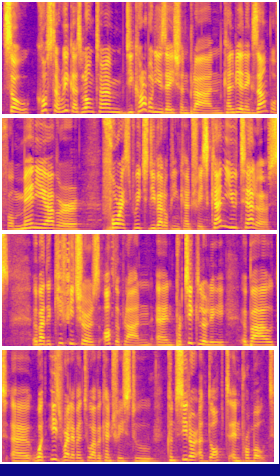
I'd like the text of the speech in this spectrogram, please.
So Costa Rica's long-term decarbonization plan can be an example for many other forest-rich developing countries. Can you tell us about the key features of the plan and particularly about uh, what is relevant to other countries to consider, adopt, and promote?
